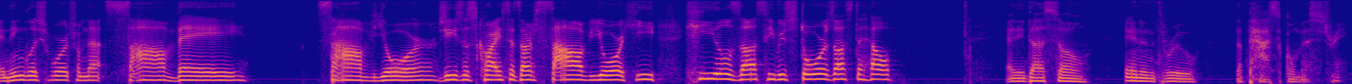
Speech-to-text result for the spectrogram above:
an English word from that, Save, Savior. Jesus Christ is our Savior. He heals us, He restores us to health. And He does so in and through the paschal mystery.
